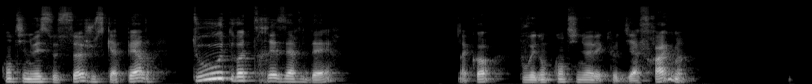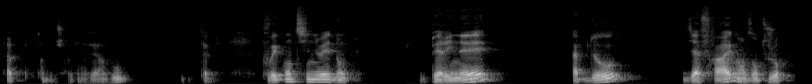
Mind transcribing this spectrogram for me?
continuez ce se jusqu'à perdre toute votre réserve d'air D'accord? Vous pouvez donc continuer avec le diaphragme. Hop, attendez, je reviens vers vous. Vous pouvez continuer donc périnée, abdos, diaphragme, en faisant toujours.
